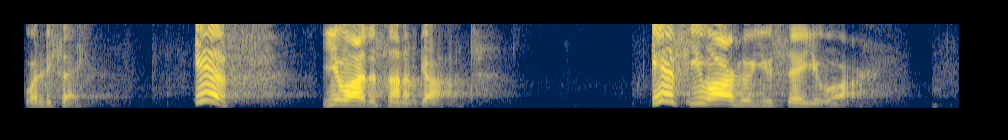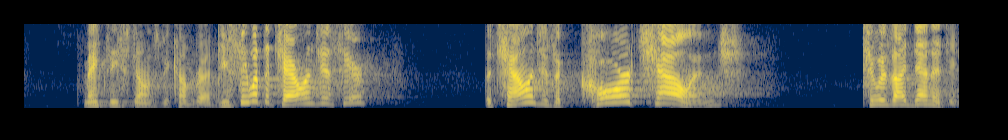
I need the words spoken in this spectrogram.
What did he say? If you are the Son of God, if you are who you say you are, make these stones become bread. Do you see what the challenge is here? The challenge is a core challenge to his identity.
